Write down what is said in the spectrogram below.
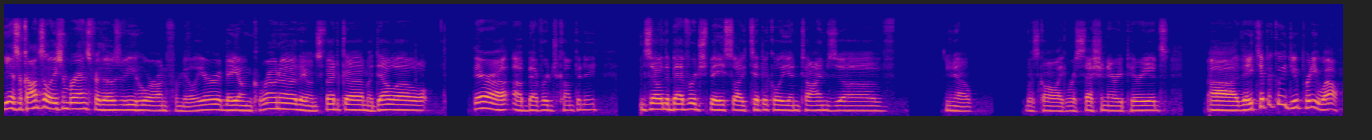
Yeah, so Constellation Brands, for those of you who are unfamiliar, they own Corona, they own Svedka, Modelo. They're a, a beverage company. And so in the beverage space, like typically in times of, you know, what's called like recessionary periods, uh, they typically do pretty well.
